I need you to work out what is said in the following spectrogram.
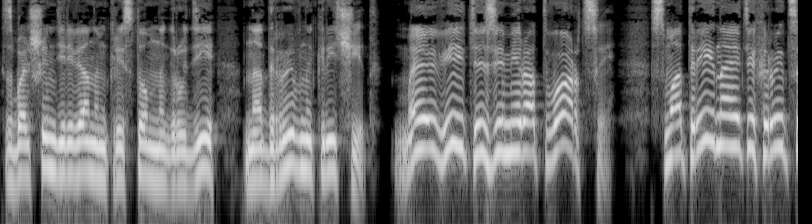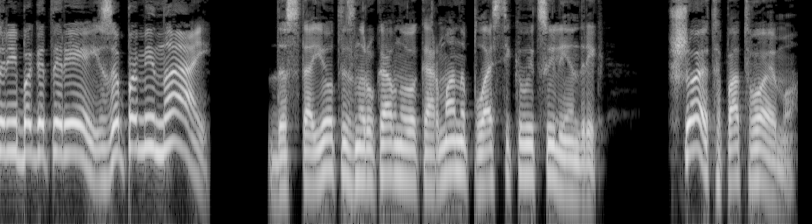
с большим деревянным крестом на груди надрывно кричит «Мы витязи-миротворцы! Смотри на этих рыцарей-богатырей! Запоминай!» Достает из нарукавного кармана пластиковый цилиндрик. «Что это, по-твоему?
